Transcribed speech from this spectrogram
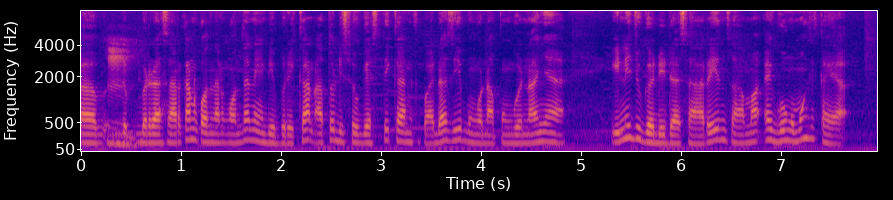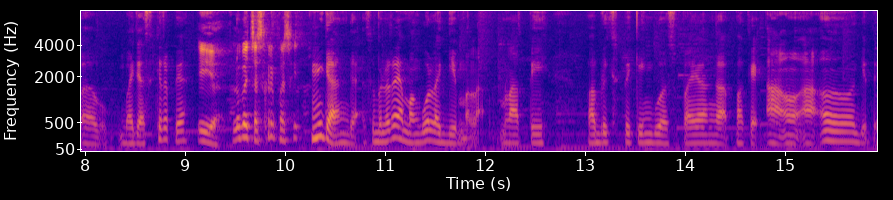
Eh, d- berdasarkan konten-konten yang diberikan atau disugestikan kepada si pengguna-penggunanya. Ini juga didasarin sama eh gue ngomong kayak eh, baca skrip ya? Iya, lu baca skrip sih? Enggak enggak. Sebenarnya emang gue lagi mela- melatih public speaking gue supaya nggak pakai ae ae gitu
